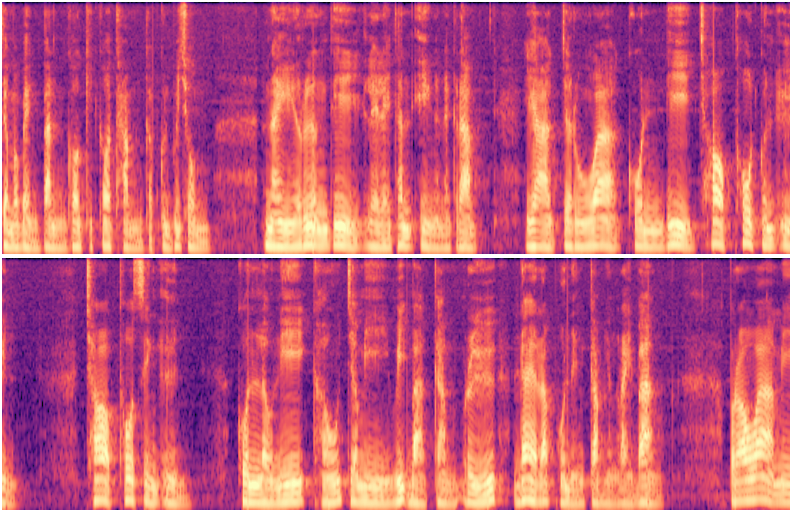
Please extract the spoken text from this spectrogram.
จะมาแบ่งปันข้อคิดข้อธรรมกับคุณผู้ชม ในเรื่องที่หลาย ๆ ท่านเองนะครับ อยากจะรู้ว่าคนที่ชอบโทษคนอื่น ชอบโทษสิ่งอื่น คนเหล่านี้เขาจะมีวิบากกรรมหรือได้รับผลแห่งกรรมอย่างไรบ้าง เพราะว่ามี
